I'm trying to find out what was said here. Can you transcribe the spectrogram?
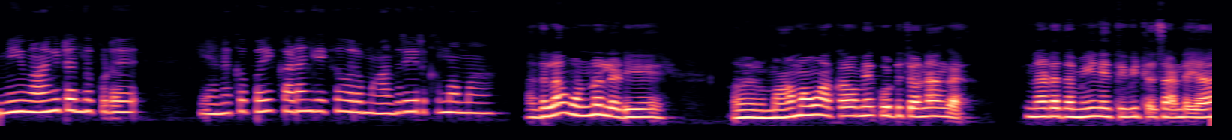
நீ வாங்கிட்டு வந்து கொடு. எனக்கு போய் கடன் கேட்க ஒரு மாதிரி இருக்கு மாமா. அதெல்லாம் ஒன்றும் இல்லடி. அவர் மாமாவும் அக்காவுமே கூப்பிட்டு சொன்னாங்க. என்னடா தம்பி நேற்று வீட்டில் சண்டையா?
